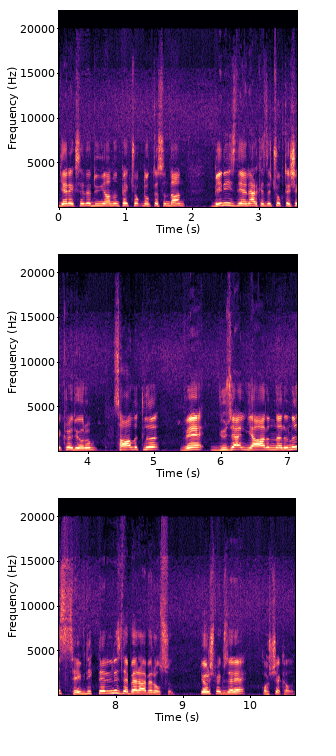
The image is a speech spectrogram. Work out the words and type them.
gerekse de dünyanın pek çok noktasından beni izleyen herkese çok teşekkür ediyorum. Sağlıklı ve güzel yarınlarınız sevdiklerinizle beraber olsun. Görüşmek üzere, hoşçakalın.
